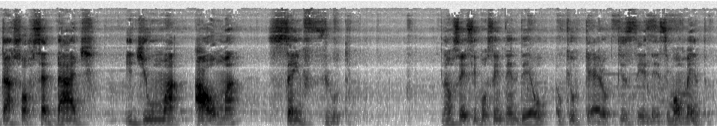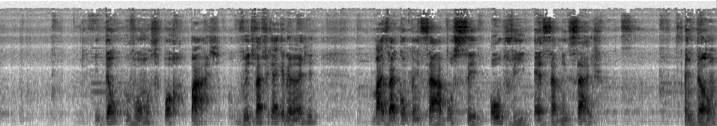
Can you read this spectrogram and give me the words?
da sociedade e de uma alma sem filtro. Não sei se você entendeu o que eu quero dizer nesse momento. Então vamos por parte. O vídeo vai ficar grande, mas vai compensar você ouvir essa mensagem. Então,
